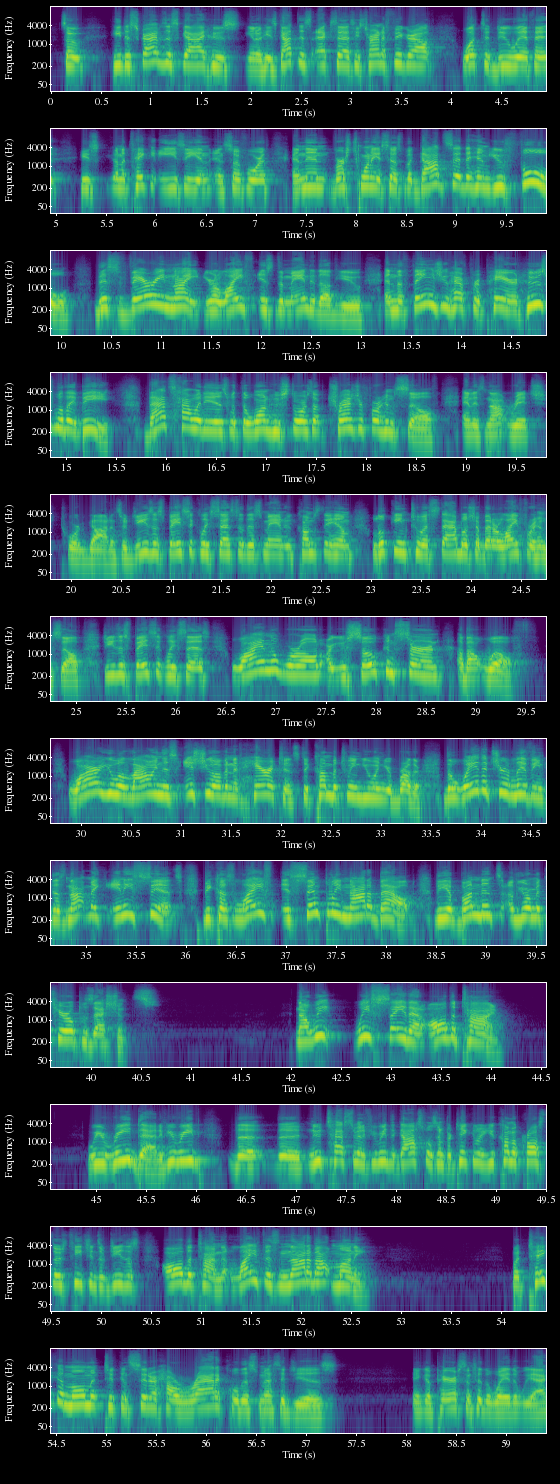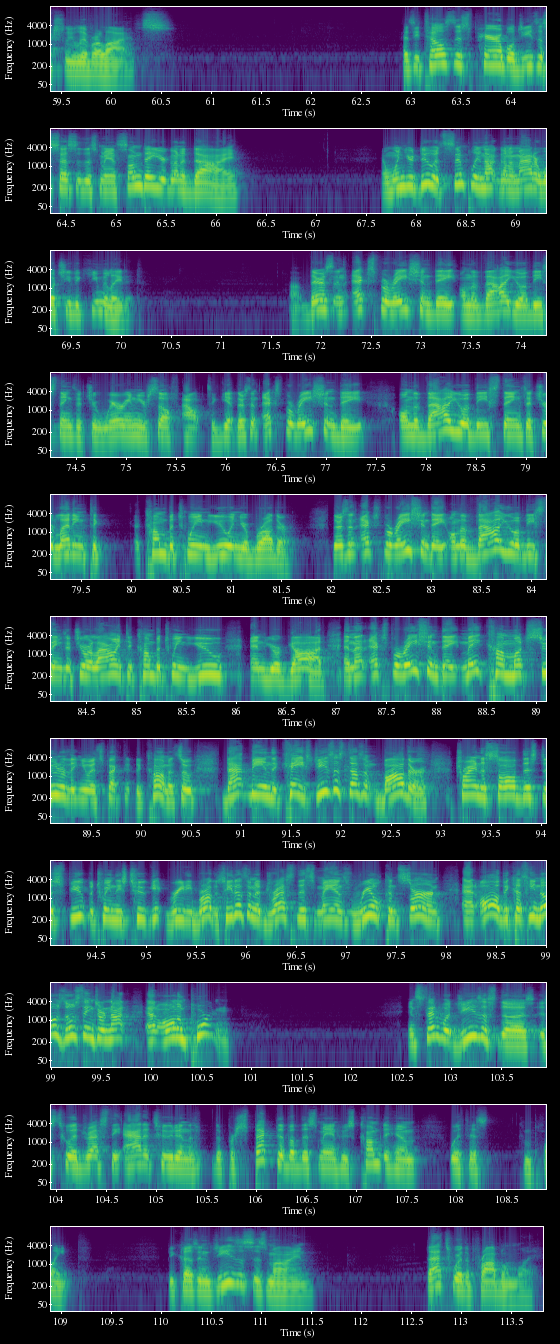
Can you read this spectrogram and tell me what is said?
So he describes this guy who's, you know, he's got this excess. He's trying to figure out what to do with it. He's going to take it easy and, and so forth. And then verse 20, it says, But God said to him, You fool, this very night your life is demanded of you, and the things you have prepared, whose will they be? That's how it is with the one who stores up treasure for himself and is not rich toward God. And so Jesus basically says to this man who comes to him looking to establish a better life for himself, Jesus basically says, Why in the world are you so concerned about wealth? Why are you allowing this issue of an inheritance to come between you and your brother? The way that you're living does not make any sense because life is simply not about the abundance of your material possessions. Now, we, we say that all the time. We read that. If you read the, the New Testament, if you read the Gospels in particular, you come across those teachings of Jesus all the time that life is not about money. But take a moment to consider how radical this message is in comparison to the way that we actually live our lives. As he tells this parable, Jesus says to this man, Someday you're going to die. And when you do, it's simply not going to matter what you've accumulated. Uh, there's an expiration date on the value of these things that you're wearing yourself out to get. There's an expiration date on the value of these things that you're letting to come between you and your brother. There's an expiration date on the value of these things that you're allowing to come between you and your God. And that expiration date may come much sooner than you expect it to come. And so that being the case, Jesus doesn't bother trying to solve this dispute between these two greedy brothers. He doesn't address this man's real concern at all because he knows those things are not at all important. Instead, what Jesus does is to address the attitude and the, perspective of this man who's come to him with this complaint. Because in Jesus' mind, that's where the problem lay.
